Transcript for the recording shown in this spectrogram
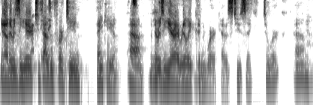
you know, there was a year 2014. Thank you. Um, but there was a year I really couldn't work. I was too sick to work. Um,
